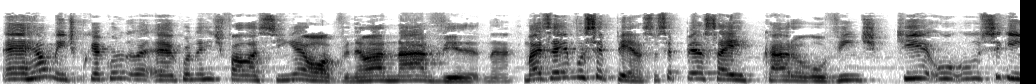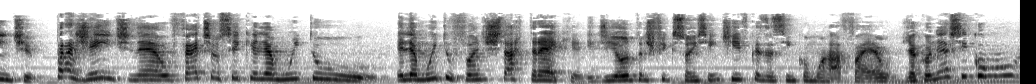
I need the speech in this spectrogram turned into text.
é realmente, porque quando, é, quando a gente fala assim, é óbvio, né? Uma nave, né? Mas aí você pensa, você pensa aí, caro ouvinte, que o, o seguinte, pra gente, né? O Fett eu sei que ele é muito. Ele é muito fã de Star Trek e de outras ficções científicas, assim como o Rafael já conhece, assim como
